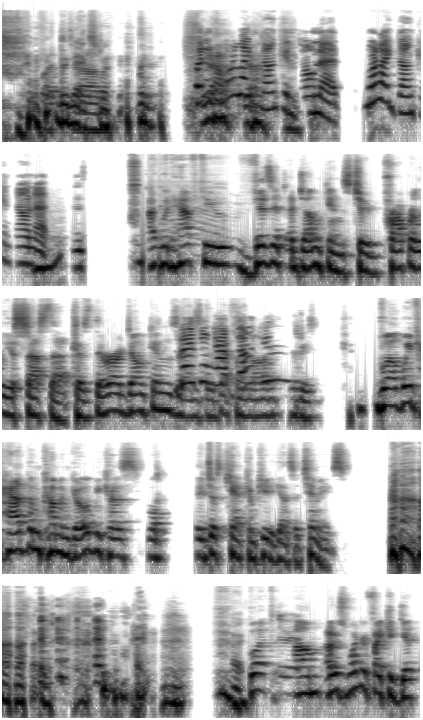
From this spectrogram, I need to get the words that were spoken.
But, the next um, one. But it's more like yeah. Dunkin' Donuts. More like Dunkin' Donuts. I would have to visit a Dunkin's to properly assess that because there are Dunkin's. You guys don't have they're definitely not Timmy's. Well, we've had them come and go because well, they just can't compete against a Timmy's. But um, I was wondering if I could get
